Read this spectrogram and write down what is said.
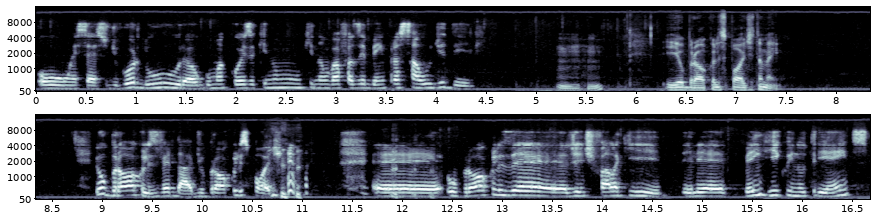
ou um excesso de gordura, alguma coisa que não, que não vai fazer bem para a saúde dele. Uhum. E o brócolis pode também. E o brócolis, verdade, o brócolis pode. é, o brócolis, é, a gente fala que ele é bem rico em nutrientes.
